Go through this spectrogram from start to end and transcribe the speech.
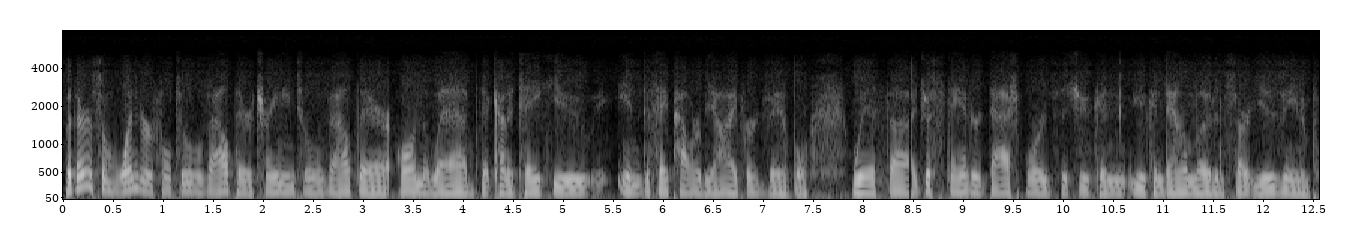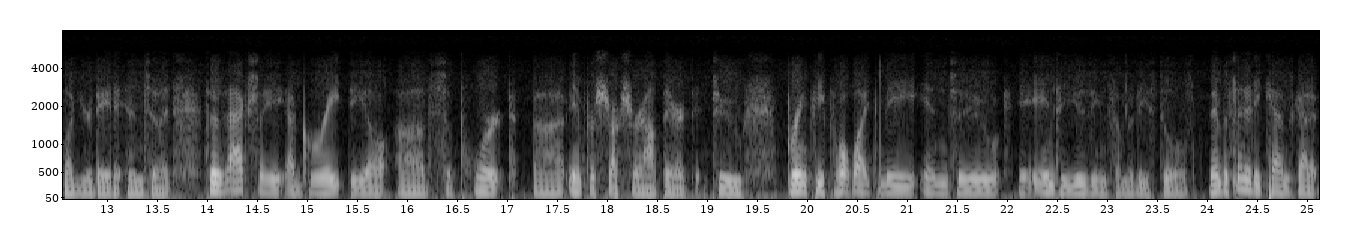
But there are some wonderful tools out there, training tools out there on the web that kind of take you into say Power BI, for example, with uh, just standard dashboards that you can you can download and start using and plug your data into it. So there's actually a great deal of support uh, infrastructure out there to, bring people like me into into using some of these tools. And Vicinity Chem's got it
